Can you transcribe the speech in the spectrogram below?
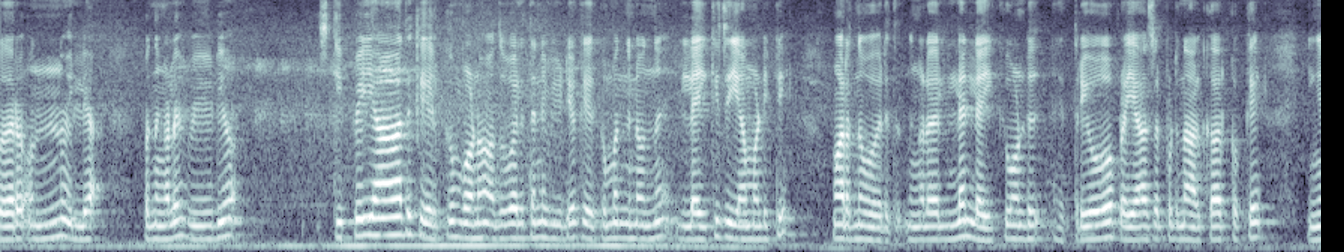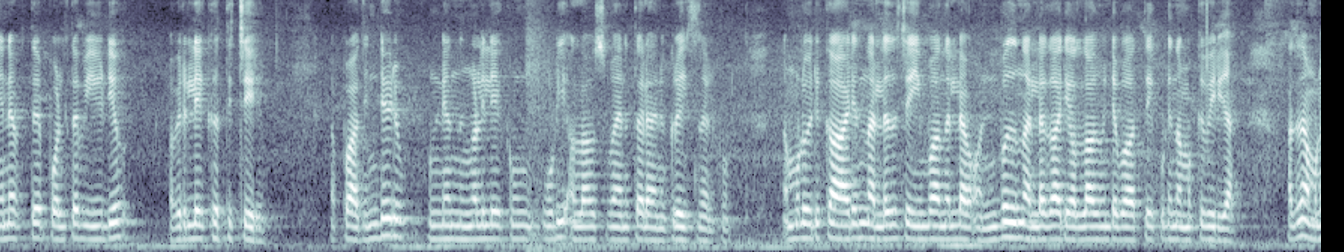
വേറെ ഒന്നുമില്ല അപ്പോൾ നിങ്ങൾ വീഡിയോ സ്കിപ്പ് ചെയ്യാതെ കേൾക്കുമ്പോഴോ അതുപോലെ തന്നെ വീഡിയോ കേൾക്കുമ്പോൾ തന്നെ ഒന്ന് ലൈക്ക് ചെയ്യാൻ വേണ്ടിയിട്ട് മറന്നു പോകരുത് നിങ്ങളെല്ലാം ലൈക്ക് കൊണ്ട് എത്രയോ പ്രയാസപ്പെടുന്ന ആൾക്കാർക്കൊക്കെ ഇങ്ങനത്തെ പോലത്തെ വീഡിയോ അവരിലേക്ക് എത്തിച്ചേരും. അപ്പോൾ അതിന്റെ ഒരു പുണ്യം നിങ്ങളിലേക്കും കൂടി അള്ളാഹു സുബാനത്താൽ അനുഗ്രഹിച്ച് നൽകും. നമ്മളൊരു കാര്യം നല്ലത് ചെയ്യുമ്പോൾ എന്നല്ല ഒൻപത് നല്ല കാര്യം അള്ളാഹുവിന്റെ ഭാഗത്തേക്ക് കൂടി നമുക്ക് വരിക. അത് നമ്മൾ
